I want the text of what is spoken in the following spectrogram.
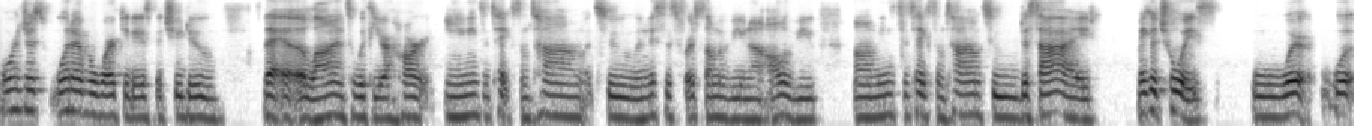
or just whatever work it is that you do that aligns with your heart. And you need to take some time to, and this is for some of you, not all of you, um, you need to take some time to decide, make a choice. Where what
